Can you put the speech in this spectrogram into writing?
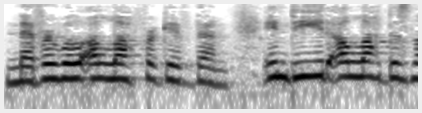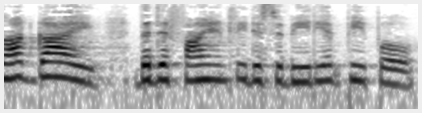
Never will Allah forgive them. Indeed, Allah does not guide the defiantly disobedient people.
